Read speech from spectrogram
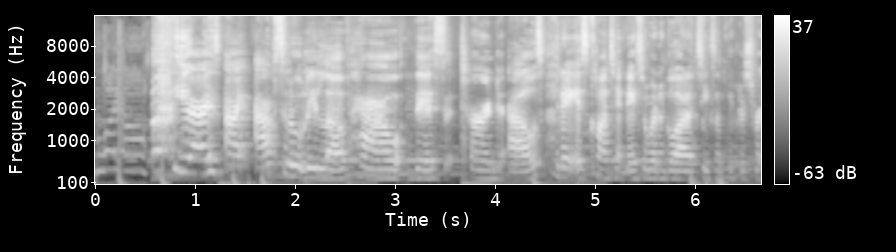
Yo. You guys i absolutely love how this turned out. Today is content day so we're gonna go out and take some pictures for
